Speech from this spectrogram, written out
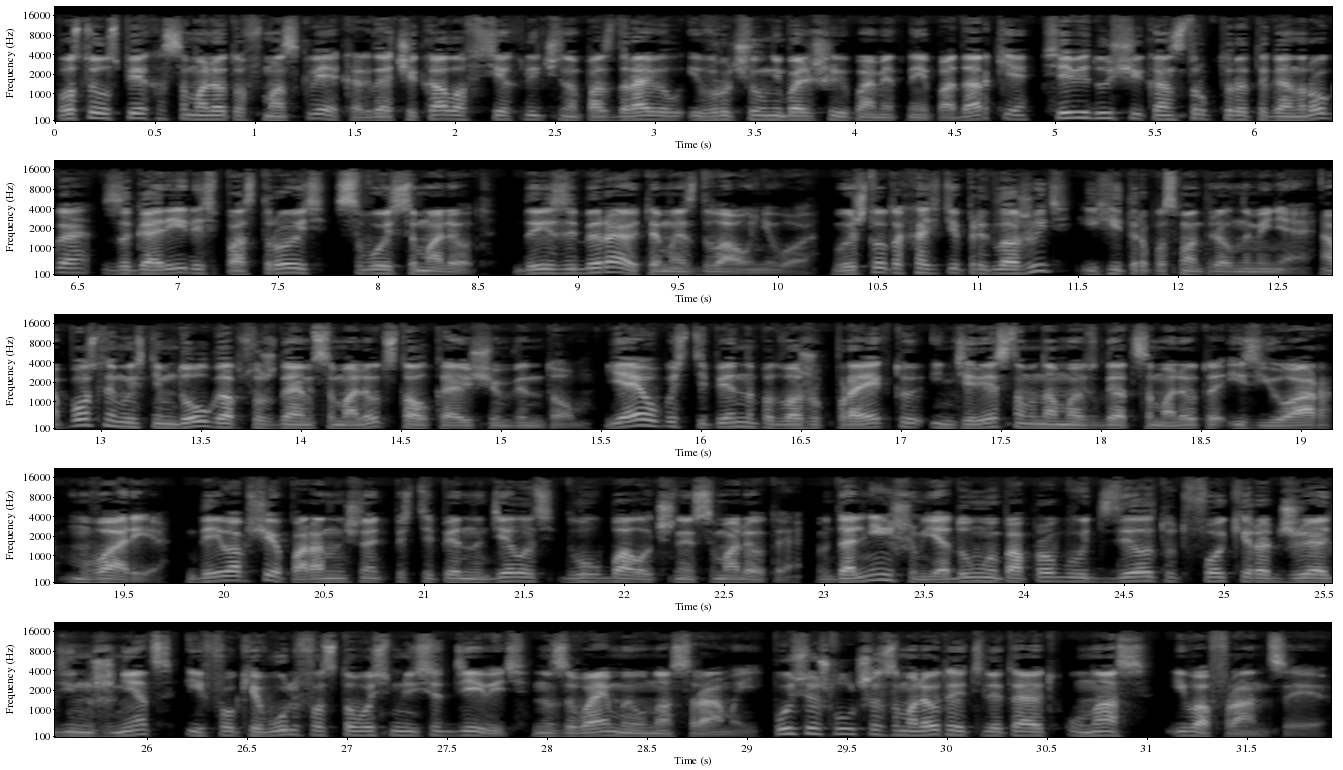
После успеха самолетов в Москве, когда Чекалов всех лично поздравил и вручил небольшие памятные подарки, все ведущие конструкторы Таганрога загорелись построить свой самолет. Да и забирают МС-2 у него. Вы что-то хотите предложить? И хитро посмотрел на меня. А после мы с ним долго обсуждаем самолет с толкающим винтом. Я его постепенно подвожу к проекту интересного, на мой взгляд, самолета из ЮАР Мвари. Да и вообще, пора начинать постепенно делать двухбалочные самолеты. В дальнейшем, я думаю попробовать сделать тут Фокера G1 Жнец и Фоке-Вульфа 189, называемый у нас рамой. Пусть уж лучше самолеты эти летают у нас и во Франции.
